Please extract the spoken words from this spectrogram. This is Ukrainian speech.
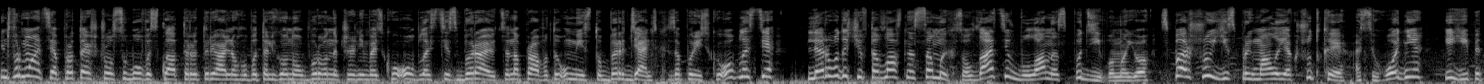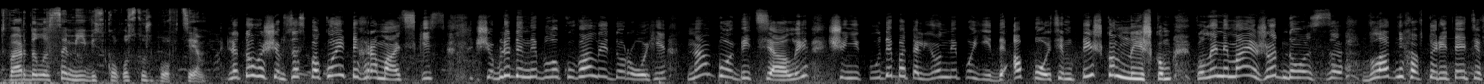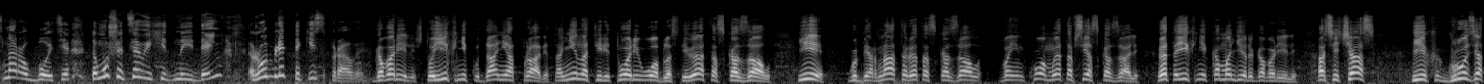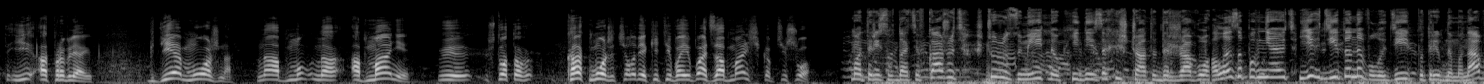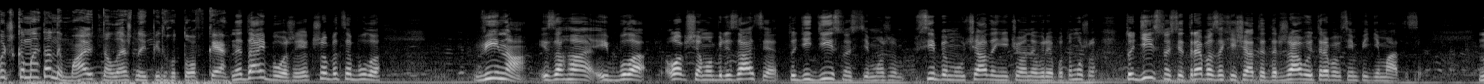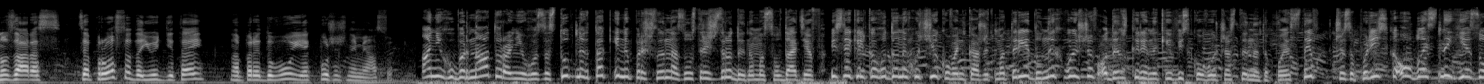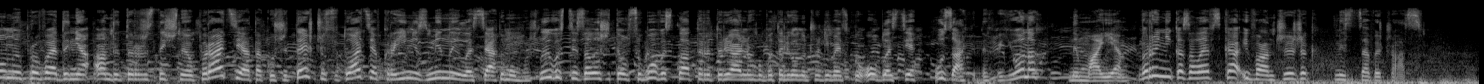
Інформація про те, що особовий склад територіального батальйону оборони Чернівецької області збираються направити у місто Бердянськ Запорізької області. Для родичів та власне самих солдатів була несподіваною. Спершу її сприймали як чутки, а сьогодні її підтвердили самі військовослужбовці. Для того, щоб заспокоїти громадськість, щоб люди не блокували дороги, нам пообіцяли, що нікуди батальйон не поїде. А потім тишком-нишком, коли немає жодного з владних авторитетів на роботі, тому що це вихідний день, роблять такі справи. говорили, что их никуда не отправят. Они на территории области. Это сказал и губернатор, это сказал военком, это все сказали. Это их командиры говорили. А сейчас их грузят и отправляют. Где можно на, обм- на обмане э, что-то... Как может человек идти воевать за обманщиков, чешо? Матері солдатів кажуть, що розуміють необхідність захищати державу, але запевняють, їх діти не володіють потрібними навичками та не мають належної підготовки. Не дай Боже, якщо б це було війна і зага і була обща мобілізація, тоді дійсності може всі би мовчали, нічого не говорили, тому що то дійсності треба захищати державу і треба всім підніматися. Ну зараз це просто дають дітей на передову як пушечне м'ясо. Ані губернатор, ані його заступник так і не прийшли на зустріч з родинами солдатів. Після кількагодинних очікувань кажуть матері, до них вийшов один з керівників військової частини та пояснив, що Запорізька область не є зоною проведення антитерористичної операції, а також і те, що ситуація в країні змінилася. Тому можливості залишити особовий склад територіального батальйону Чернівецької області у західних регіонах немає. Вероніка Залевська, Іван Чижик. Місцевий час.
